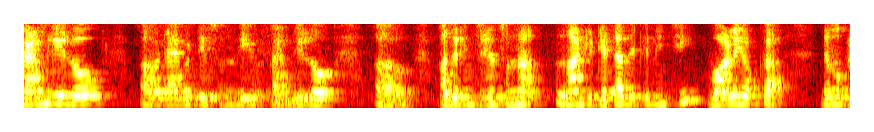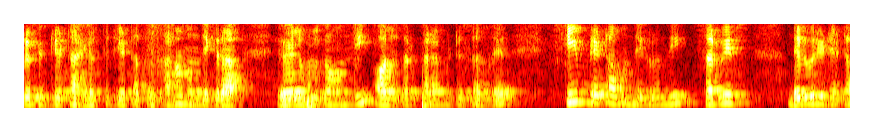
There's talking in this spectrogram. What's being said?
ఫ్యామిలీలో డయాబెటీస్ ఉంది ఫ్యామిలీలో అదర్ ఇన్సిడెంట్స్ ఉన్న లాంటి డేటా దగ్గర నుంచి వాళ్ళ యొక్క డెమోగ్రఫిక్ డేటా హెల్త్ డేటాతో సహా మన దగ్గర అవైలబుల్గా ఉంది. All other parameters are there scheme data మన దగ్గర ఉంది సర్వీస్ డెలివరీ డేటా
